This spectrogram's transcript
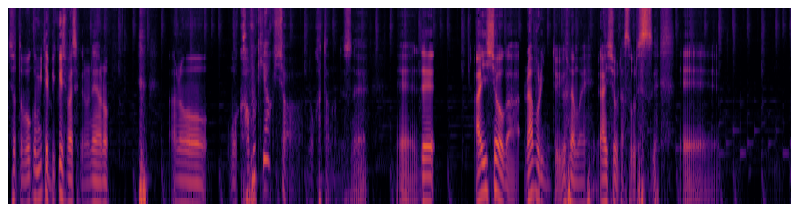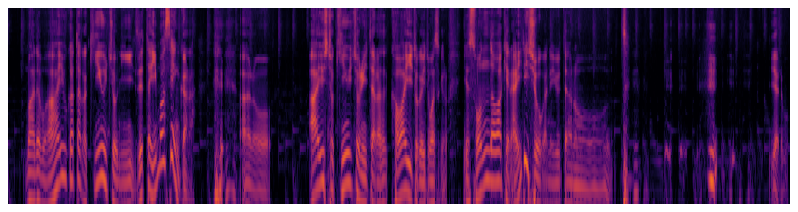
ちょっと僕見てびっくりしましたけどね、あの、あの歌舞伎役者の方なんですね。えー、で、愛称がラブリンという名前、愛称だそうです。えー、まあでも、ああいう方が金融庁に絶対いませんから。あのああいう人金融庁にいたら可愛いとか言ってますけど、いや、そんなわけないでしょうかね、言うて、あのー いや、でも、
